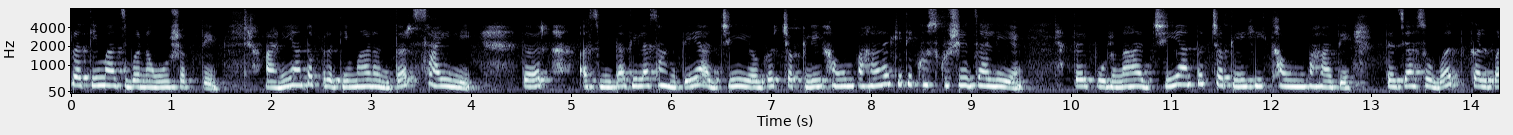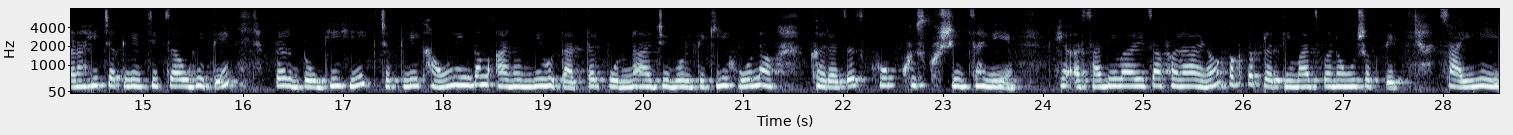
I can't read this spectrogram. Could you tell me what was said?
प्रतिमाच बनवू शकते. आणि आता प्रतिमानंतर सायली. तर अस्मिता तिला सांगते आजी अगं चकली खाऊन पहा ना किती खुसखुशीत झाली आहे तर पूर्ण आजी आता चकली ही खाऊन पाहते. त्याच्यासोबत कल्पना ही चकलीची चव घेते. तर दोघीही चकली खाऊन एकदम आनंदी होतात. तर पूर्ण आजी बोलते की हो ना खरंच खूप खुसखुशीत झाली आहे हे असा दिवाळीचा फराळ न फक्त प्रतिमाच बनवू शकते. सायली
